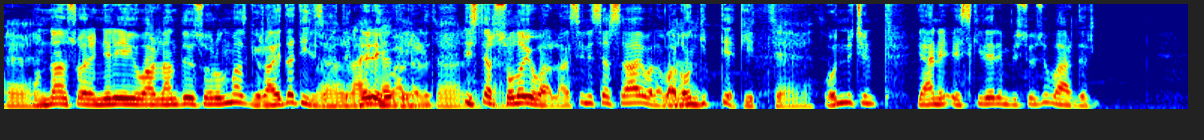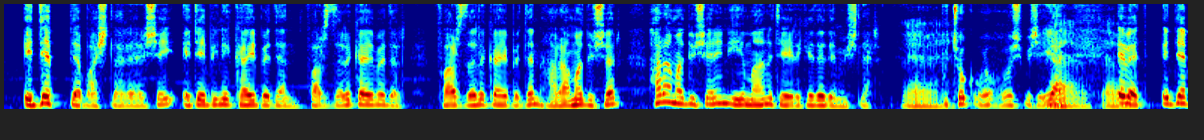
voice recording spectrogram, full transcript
Evet. Ondan sonra nereye yuvarlandığı sorulmaz ki. Rayda değil zaten. Rayda nereye yuvarlanır? İster doğru. sola yuvarlansın, ister sağa yuvarlansın. Vagon gitti. Gitti evet. Onun için yani eskilerin bir sözü vardır. Edeple başlar her şey. Edebini kaybeden farzları kaybeder. Farzları kaybeden harama düşer. Harama düşenin imanı tehlikede demişler. Evet. Bu çok hoş bir şey. Yani evet, evet. evet edep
